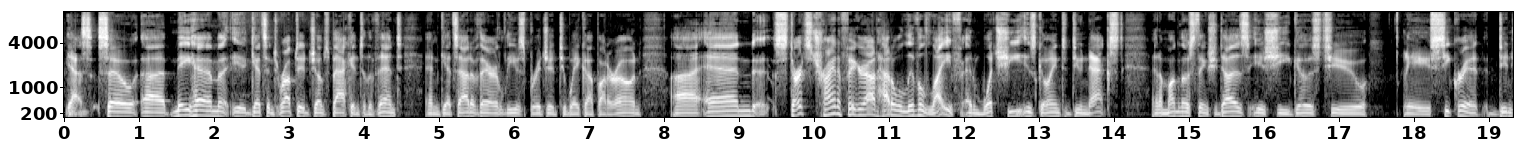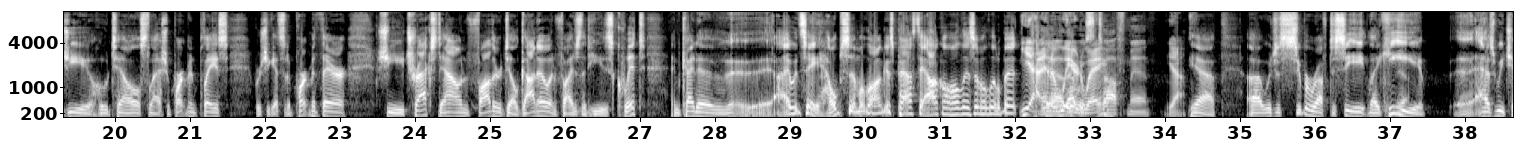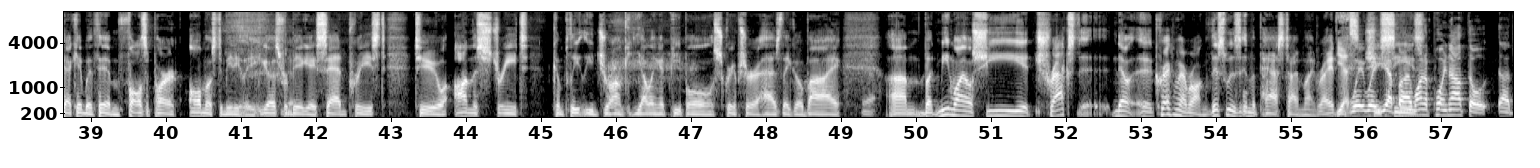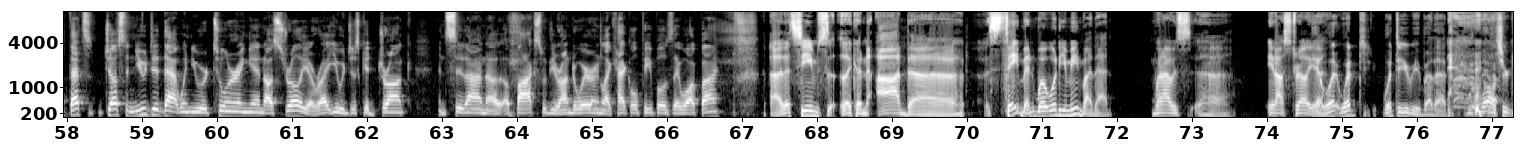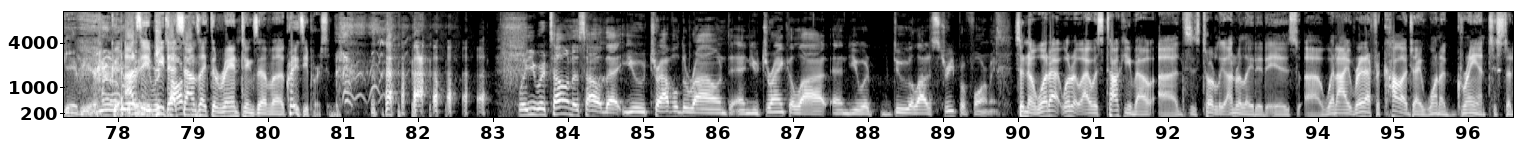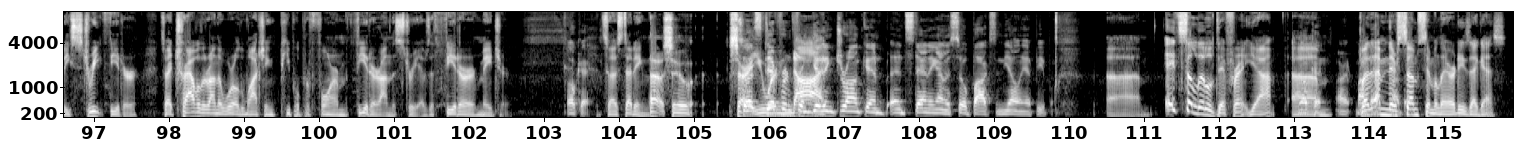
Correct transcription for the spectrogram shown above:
Yes. So uh, Mayhem uh, gets interrupted, jumps back into the vent, and gets out of there, leaves Bridget to wake up on her own, uh, and starts trying to figure out how to live a life and what she is going to do next. And among those things she does is she goes to a secret dingy hotel slash apartment place where she gets an apartment there. She tracks down Father Delgado and finds that he's quit and kind of, uh, I would say, helps him along his path to alcoholism a little bit. Yeah, in a weird that was way. Tough, man. Yeah. Yeah, uh, which is super rough to see. Like he, uh, as we check in with him, falls apart almost immediately. He goes from being a sad priest to on the street, completely drunk, yelling at people scripture as they go by. Yeah. Um, but meanwhile, she tracks. Now, uh, correct me if I'm wrong. This was in the past timeline, right? Yes. Wait, wait, She yeah, but I want to point out though, uh, that's Justin. You did that when you were touring in Australia, right? You would just get drunk and sit on a, a box with your underwear and like heckle people as they walk by. Uh, that seems like an odd uh, statement. What, what do you mean by that? When I was uh, in Australia. Yeah. What what what do you mean by that? What's your game here? You were- Honestly, you were Pete, that talking- sounds like the rantings of a crazy person. Well, you were telling us how that you traveled around and you drank a lot and you would do a lot of street performing. So no, what I what I was talking about, uh, this is totally unrelated. Is uh, when I right after college, I won a grant to study street theater. So I traveled around the world watching people perform theater on the street. I was a theater major, Okay. so I was studying. That. Oh, so So sorry, it's you were different not. from getting drunk and, and standing on a soapbox and yelling at people. Um, It's a little different, yeah. Um, All right. My but bad, I mean, my there's bad. some similarities, I guess.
